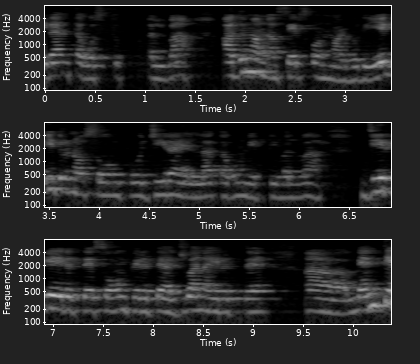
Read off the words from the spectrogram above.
ಇರೋಂಥ ವಸ್ತು ಅಲ್ವಾ? ಅದನ್ನ ನಾವು ಸೇರಿಸ್ಕೊಂಡು ಮಾಡ್ಬೋದು. ಹೇಗಿದ್ರು ನಾವು ಸೋಂಪು, ಜೀರಾ ಎಲ್ಲ ತಗೊಂಡಿರ್ತೀವಲ್ವಾ? ಜೀರಿಗೆ ಇರುತ್ತೆ, ಸೋಂಪು ಇರುತ್ತೆ, ಅಜ್ವಾನ ಇರುತ್ತೆ. ಮೆಂತ್ಯ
